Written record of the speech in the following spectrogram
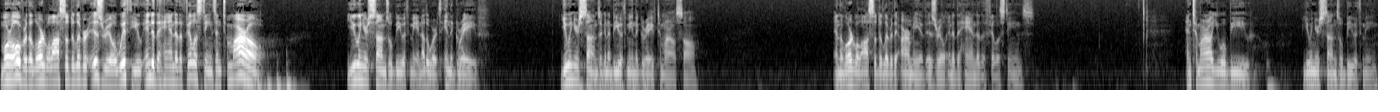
Moreover, the Lord will also deliver Israel with you into the hand of the Philistines. And tomorrow, you and your sons will be with me. In other words, in the grave. You and your sons are going to be with me in the grave tomorrow, Saul. And the Lord will also deliver the army of Israel into the hand of the Philistines. And tomorrow you will be, you and your sons will be with me.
